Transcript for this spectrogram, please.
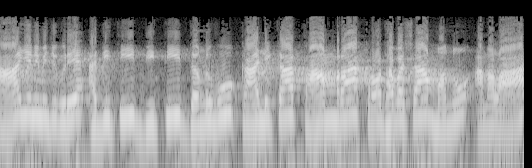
ఆ ఎనిమిదిగురే అదితి దితి ధనువు కాళిక తామ్ర క్రోధవశ మను అనల.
